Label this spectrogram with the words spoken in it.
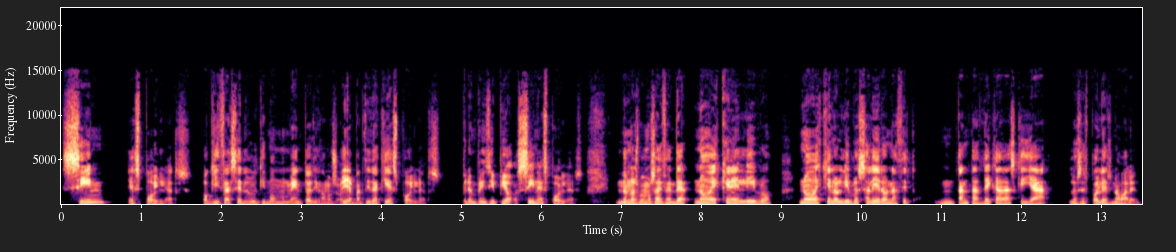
sin spoilers. O quizás en el último momento digamos, oye, a partir de aquí spoilers pero en principio sin spoilers. No nos vamos a defender, no, es que en el libro, no, es que los libros salieron hace tantas décadas que ya los spoilers no valen.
